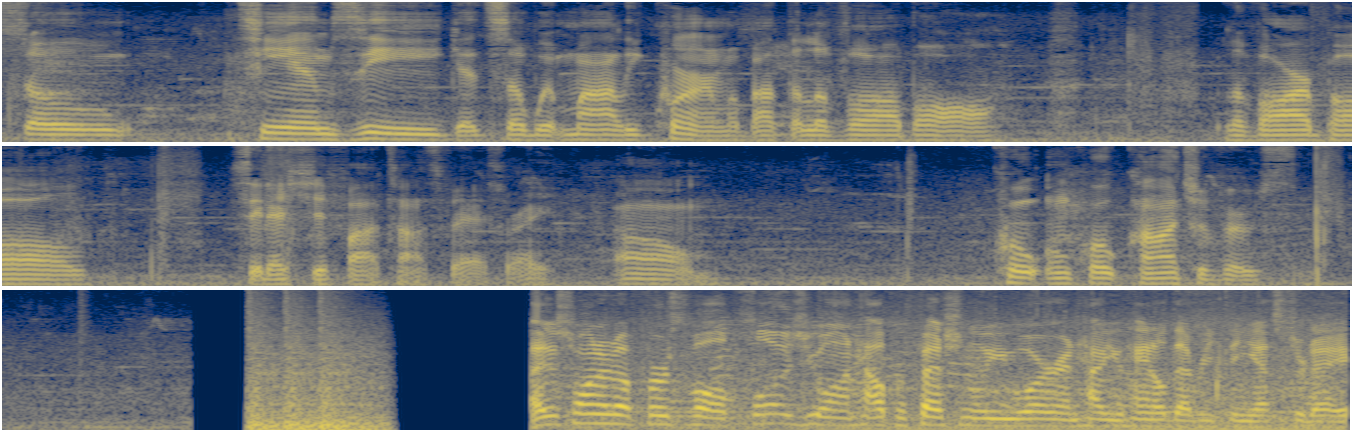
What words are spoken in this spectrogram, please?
So TMZ gets up with Molly Qerim about the LaVar Ball. LaVar Ball. Say that shit five times fast, right? Um, quote unquote controversy. I just wanted to first of all applaud you on how professional you were and how you handled everything yesterday,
